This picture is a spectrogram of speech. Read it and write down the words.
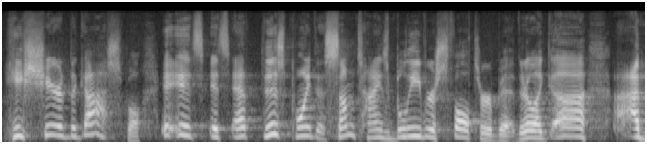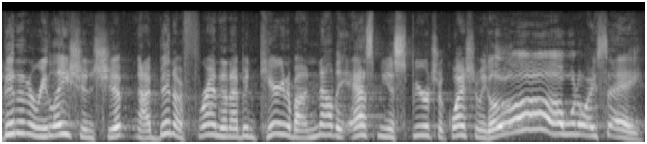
he shared the gospel. It's, it's at this point that sometimes believers falter a bit. They're like, uh, I've been in a relationship, I've been a friend, and I've been caring about, it, and now they ask me a spiritual question. We go, Oh, what do I say?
